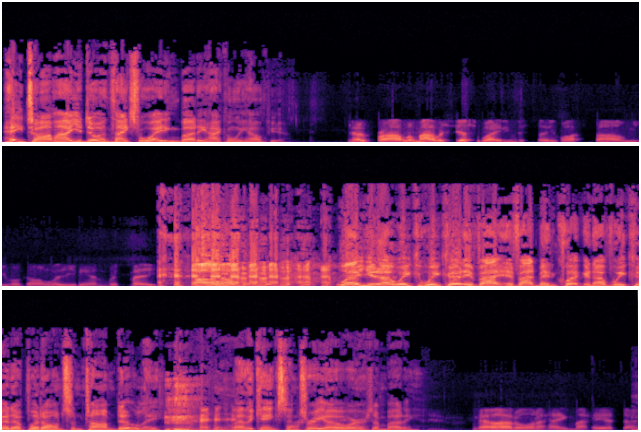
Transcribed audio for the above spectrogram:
Hey, hey, Tom, how you doing? Thanks for waiting, buddy. How can we help you? No problem. I was just waiting to see what song you were going to lead in with me. Oh, well, you know, we could- we could if I if I'd been quick enough, we could have put on some Tom Dooley by the Kingston Trio or somebody. no, I don't want to hang my head down.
